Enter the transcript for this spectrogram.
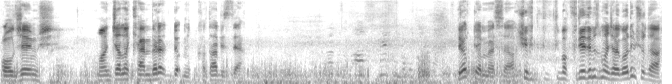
Olacakmış. Mancala kembere dökmek kata bizde. Bak. Dök diyorum mesela. Şu fide- bak fidediğimiz mancala gördün mü şurada?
